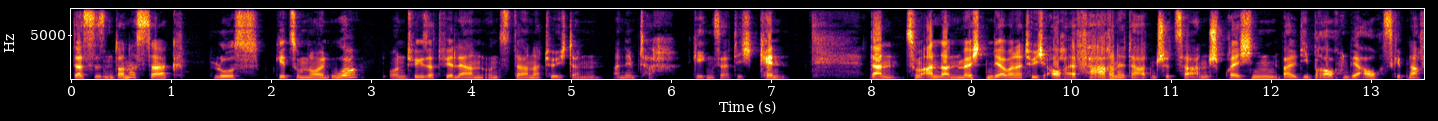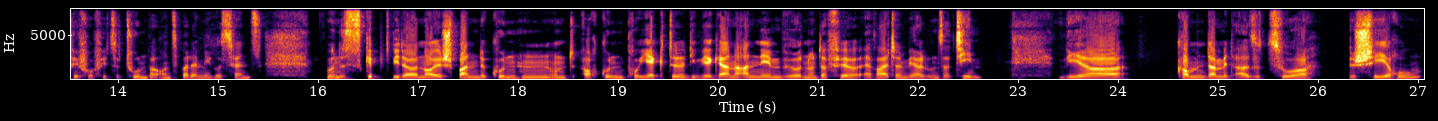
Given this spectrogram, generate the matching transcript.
Das ist ein Donnerstag. Los geht's um 9 Uhr. Und wie gesagt, wir lernen uns da natürlich dann an dem Tag gegenseitig kennen. Dann zum anderen möchten wir aber natürlich auch erfahrene Datenschützer ansprechen, weil die brauchen wir auch. Es gibt nach wie vor viel zu tun bei uns bei der Megosense. Und es gibt wieder neue spannende Kunden und auch Kundenprojekte, die wir gerne annehmen würden. Und dafür erweitern wir halt unser Team. Wir kommen damit also zur Bescherung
